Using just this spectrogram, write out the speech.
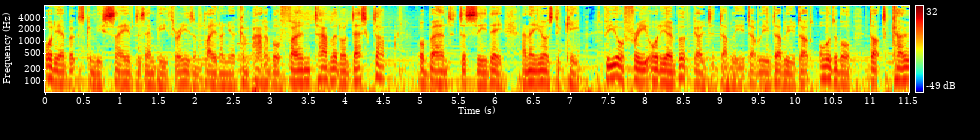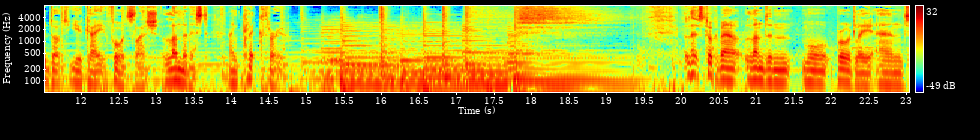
Audiobooks can be saved as MP3s and played on your compatible phone, tablet, or desktop, or burned to CD, and they're yours to keep. For your free audiobook, go to www.audible.co.uk forward slash Londonist and click through. Let's talk about London more broadly, and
